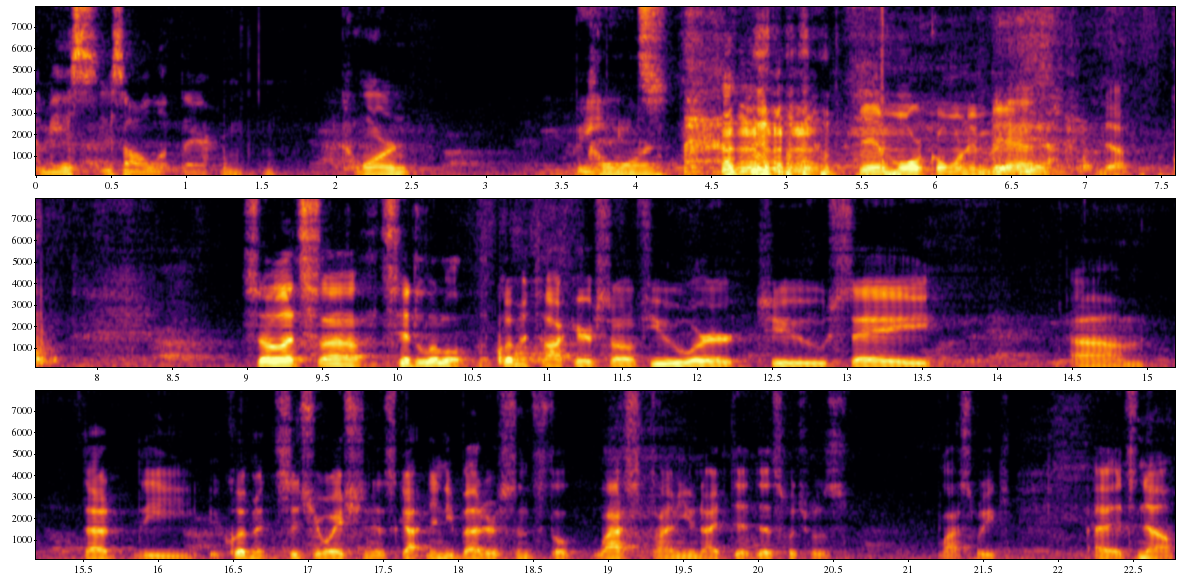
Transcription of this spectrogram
I mean, it's it's all up there. Corn. Corn. Beans. Yeah, more corn and beans. yeah, Yeah. So let's uh, let's hit a little equipment talk here. So if you were to say um, that the equipment situation has gotten any better since the last time you and I did this, which was last week, uh, it's no,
